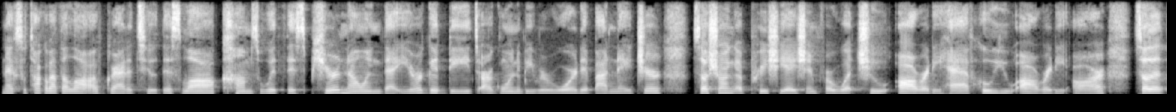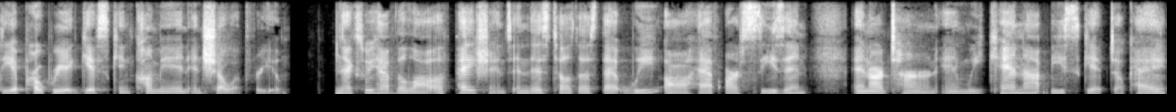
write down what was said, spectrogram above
Next, we'll talk about the law of gratitude. This law comes with this pure knowing that your good deeds are going to be rewarded by nature. So, showing appreciation for what you already have, who you already are, so that the appropriate gifts can come in and show up for you. Next, we have the law of patience, and this tells us that we all have our season and our turn, and we cannot be skipped, okay?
